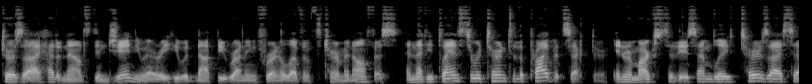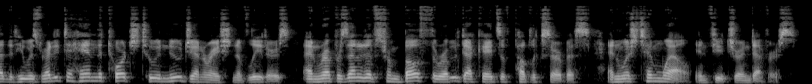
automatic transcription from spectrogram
Turzai had announced in January he would not be running for an 11th term in office and that he plans to return to the private sector. In remarks to the Assembly, Turzai said that he was ready to hand the torch to a new generation of leaders and representatives from both the decades of public service and wished him well in future endeavors.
